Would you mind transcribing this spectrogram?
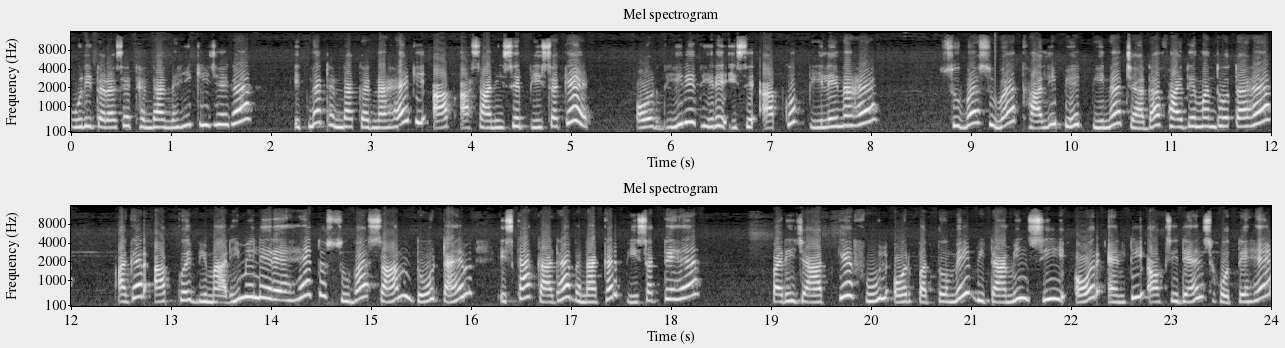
पूरी तरह से ठंडा नहीं कीजिएगा। इतना ठंडा करना है कि आप आसानी से पी सके और धीरे धीरे इसे आपको पी लेना है। सुबह सुबह खाली पेट पीना ज़्यादा फ़ायदेमंद होता है। अगर आप कोई बीमारी में ले रहे हैं तो सुबह शाम दो टाइम इसका काढ़ा बनाकर पी सकते हैं। परिजात के फूल और पत्तों में विटामिन सी और एंटीऑक्सीडेंट्स होते हैं,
